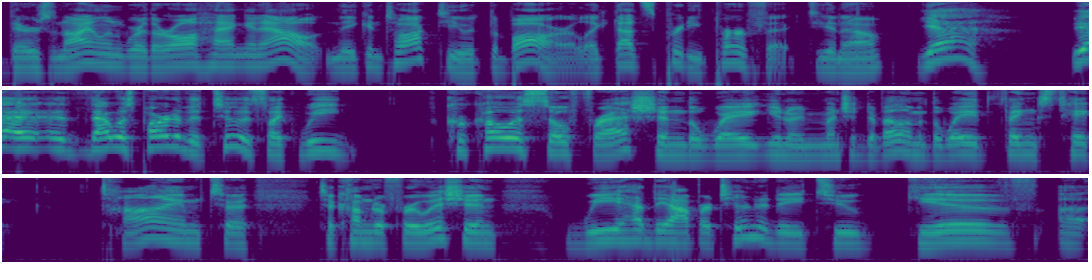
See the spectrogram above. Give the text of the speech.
there's an island where they're all hanging out and they can talk to you at the bar. Like, that's pretty perfect, you know? Yeah. Yeah, uh, that was part of it too. It's like we Krakoa is so fresh and the way, you know, you mentioned development, the way things take time to to come to fruition, we had the opportunity to give a,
